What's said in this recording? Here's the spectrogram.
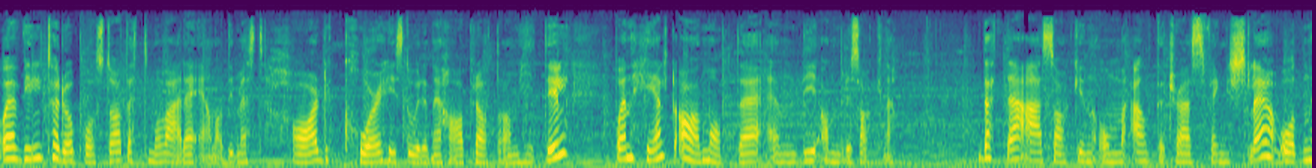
og jeg vil tørre å påstå at dette må være en av de mest hardcore historiene jeg har prata om hittil, på en helt annen måte enn de andre sakene. Dette er saken om Alcatraz-fengselet og den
